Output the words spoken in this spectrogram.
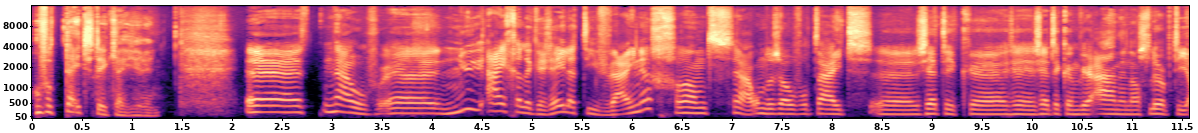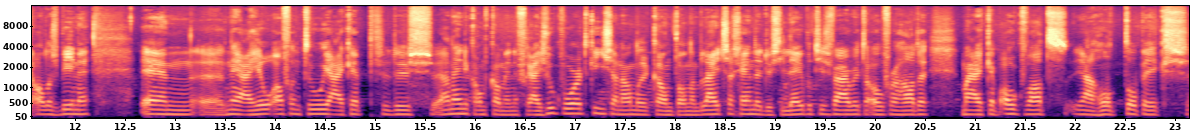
Hoeveel tijd steek jij hierin? Eh, nou, eh, nu eigenlijk relatief weinig. Want ja, om de zoveel tijd eh, zet, ik, zet ik hem weer aan en dan slurpt hij alles binnen. En nou ja, heel af en toe, ja, ik heb dus aan de ene kant kan men een vrij zoekwoord kiezen. Aan de andere kant dan een beleidsagenda, dus die labeltjes waar we het over hadden. Maar ik heb ook wat ja, hot topics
